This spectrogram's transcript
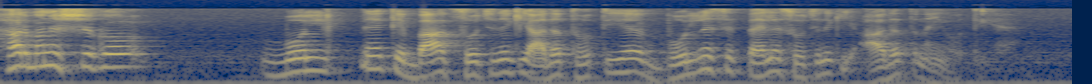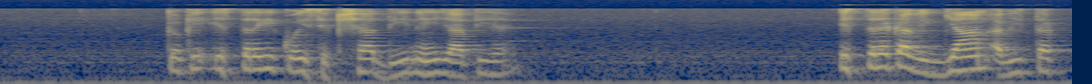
हर मनुष्य को बोलने के बाद सोचने की आदत होती है, बोलने से पहले सोचने की आदत नहीं होती है। क्योंकि इस तरह की कोई शिक्षा दी नहीं जाती है। इस तरह का विज्ञान अभी तक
